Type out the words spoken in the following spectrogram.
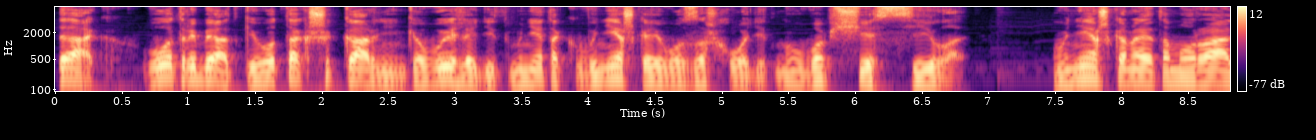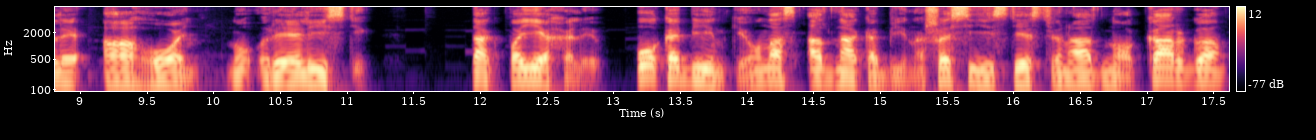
Так, вот, ребятки, вот так шикарненько выглядит. Мне так внешка его заходит. Ну, вообще сила. Внешка на этом Урале огонь. Ну, реалистик. Так, поехали. По кабинке. У нас одна кабина. Шасси, естественно, одно. Карго.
